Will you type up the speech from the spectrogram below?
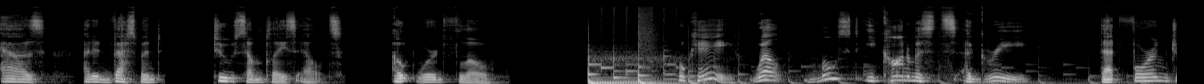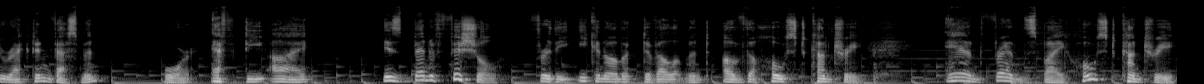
as an investment to someplace else. Outward flow. Okay, well, most economists agree that foreign direct investment, or FDI, is beneficial for the economic development of the host country. And, friends, by host country,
